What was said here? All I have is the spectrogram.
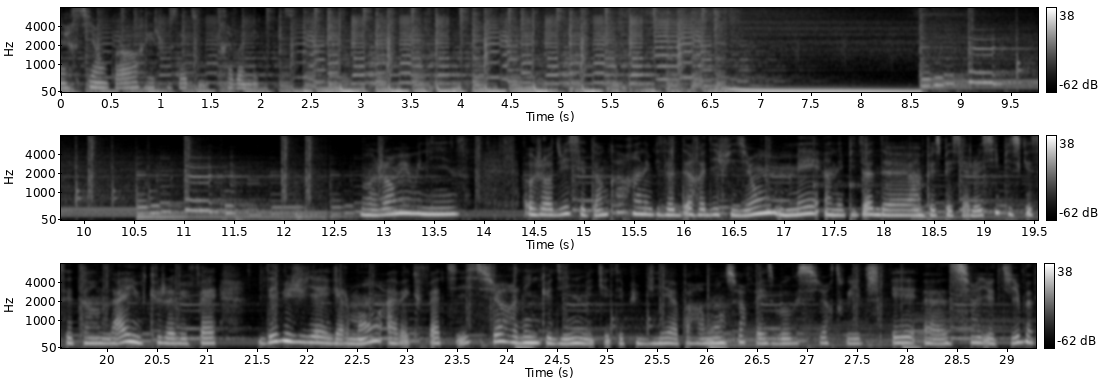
Merci encore et je vous souhaite une très bonne écoute. Bonjour mes Moonies Aujourd'hui c'est encore un épisode de rediffusion mais un épisode euh, un peu spécial aussi puisque c'est un live que j'avais fait début juillet également avec Fatih sur LinkedIn, mais qui était publié apparemment sur Facebook, sur Twitch et euh, sur YouTube.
